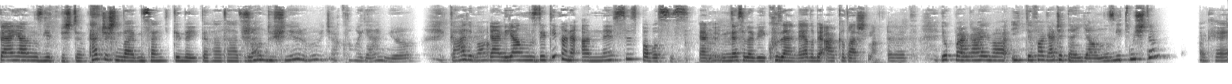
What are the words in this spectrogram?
Ben yalnız gitmiştim. Kaç yaşındaydın sen gittiğinde ilk defa Şu tatile? an düşünüyorum ama hiç aklıma gelmiyor. Galiba Yani yalnız dediğim hani annesiz babasız. Yani mesela bir kuzenle ya da bir arkadaşla. evet. Yok ben galiba ilk defa gerçekten yalnız gitmiştim. Okey.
